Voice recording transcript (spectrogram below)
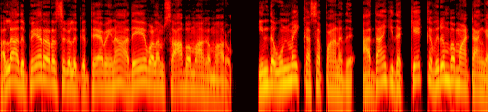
அல்ல அது பேரரசுகளுக்கு தேவைனா அதே வளம் சாபமாக மாறும். இந்த உண்மை கசப்பானது. அதான் இத கேட்க விரும்ப மாட்டாங்க.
